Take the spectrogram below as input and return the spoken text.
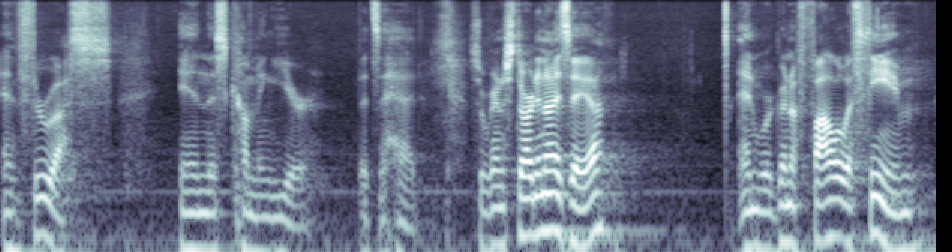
and through us in this coming year that's ahead. So, we're going to start in Isaiah, and we're going to follow a theme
